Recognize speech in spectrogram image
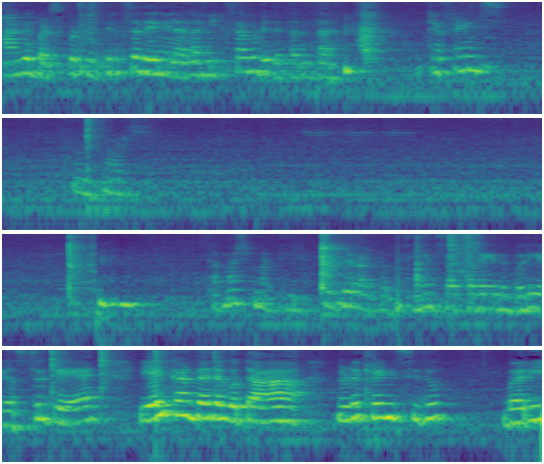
ಹಾಗೆ ಬಡಿಸ್ಬಿಟ್ಟು ತಿರ್ಗ್ಸೋದೇನಿಲ್ಲ ಎಲ್ಲ ಮಿಕ್ಸ್ ಆಗ್ಬಿಟ್ಟಿದೆ ತಂತ ಓಕೆ ಫ್ರೆಂಡ್ಸ್ ನೋಡಿ. ತಮಾಷೆ ಮಾಡ್ತೀನಿ ಏನು ಇದೆ ಬರೀ ಹಸ್ರಿಗೆ ಏನ್ ಕಾಣ್ತಾ ಇದೆ ಗೊತ್ತಾ? ನೋಡಿ ಫ್ರೆಂಡ್ಸ್ ಇದು ಬರೀ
